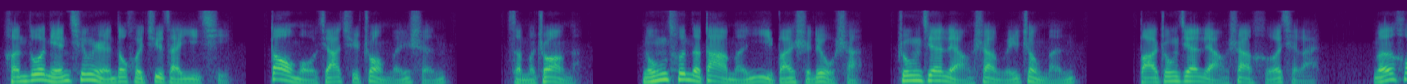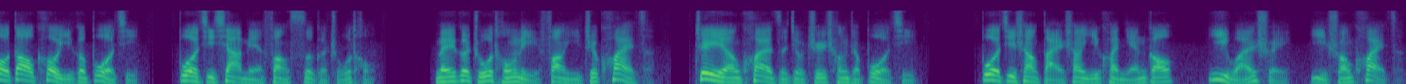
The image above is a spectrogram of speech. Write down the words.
很多年轻人都会聚在一起，到某家去撞门神。怎么撞呢？农村的大门一般是六扇，中间两扇为正门。把中间两扇合起来，门后倒扣一个簸箕，簸箕下面放四个竹筒，每个竹筒里放一只筷子，这样筷子就支撑着簸箕。簸箕上摆上一块年糕、一碗水、一双筷子，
